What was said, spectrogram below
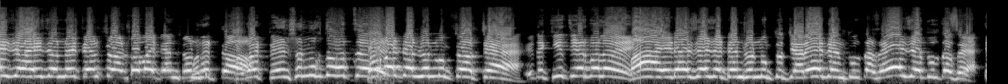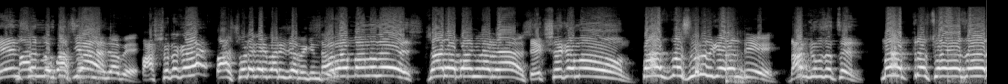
এই যে এই জন্যই টেনশন সবাই টেনশন মানে মুক্ত। সবাই টেনশন মুক্ত হচ্ছে। সবাই টেনশন মুক্ত হচ্ছে। এটা কি চেয়ার বলে? ভাই এটা এই যে যে টেনশন মুক্ত চেয়ার এই দেন তুলতাছে এই যে তুলতাছে। টেনশন মুক্ত চেয়ার যাবে। পাঁচশো টাকা? পাঁচশো টাকায় বাড়ি যাবে কিন্তু। সারা বাংলাদেশ? সারা বাংলাদেশ। টেকসই কেমন? পাঁচ বছরের গ্যারান্টি দাম কেমন যাচ্ছেন? মাত্র ছয় হাজার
